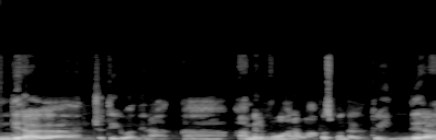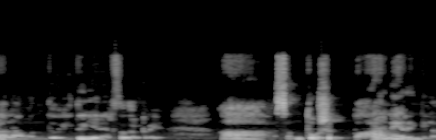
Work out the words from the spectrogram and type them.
ಇಂದಿರಾ ಜೊತೆಗೆ ಒಂದಿನ ಆಮೇಲೆ ಮೋಹನ ವಾಪಸ್ ಬಂದಾಗಂತೂ ಇಂದಿರಾನ ಒಂದು ಇದು ಏನಿರ್ತದಲ್ರಿ, ಆ ಸಂತೋಷಕ್ಕೆ ಪಾರನೇ ಇರಂಗಿಲ್ಲ.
